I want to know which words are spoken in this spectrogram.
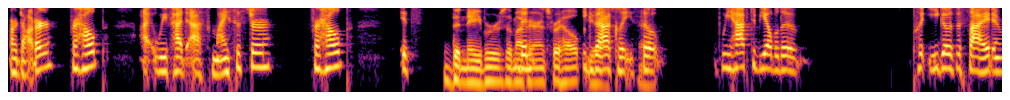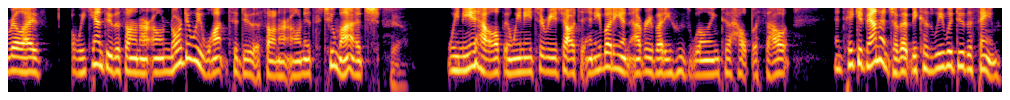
our daughter for help. I, we've had to ask my sister for help. It's the neighbors of my The- parents for help. Exactly. Yes. So we have to be able to put egos aside and realize we can't do this on our own, nor do we want to do this on our own. It's too much. yeah. We need help and we need to reach out to anybody and everybody who's willing to help us out and take advantage of it because we would do the same.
